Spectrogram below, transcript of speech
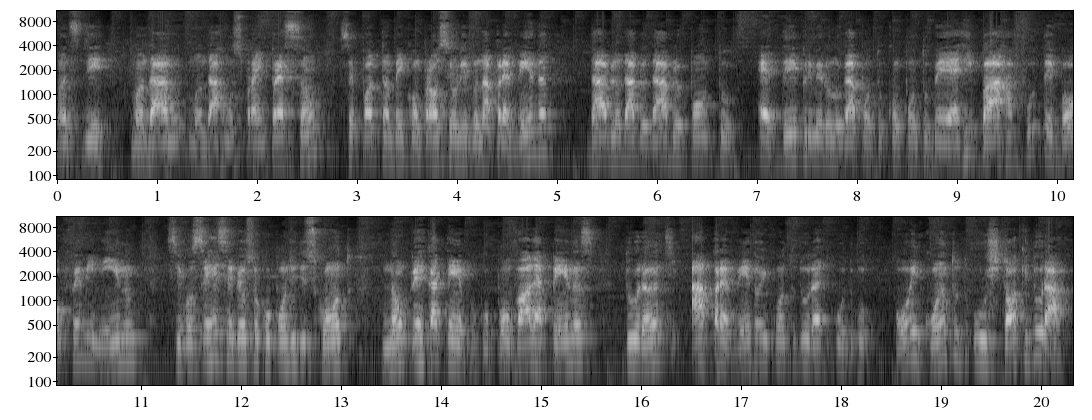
antes de mandar, mandarmos para impressão. Você pode também comprar o seu livro na pré-venda www.edprimeirolugar.com.br barra futebol feminino. Se você receber o seu cupom de desconto, não perca tempo. O cupom vale apenas durante a pré-venda ou enquanto, durante, ou enquanto o estoque durar.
